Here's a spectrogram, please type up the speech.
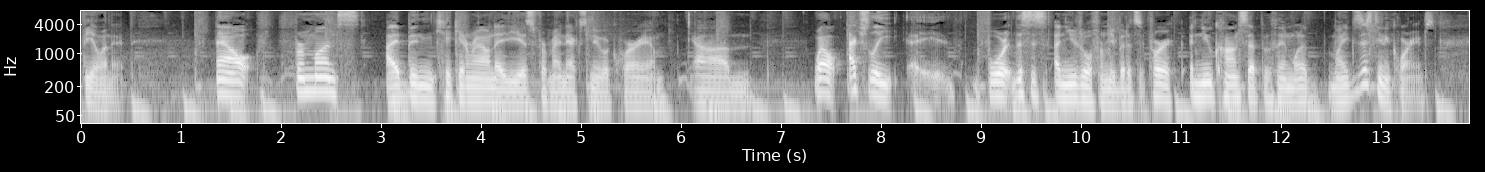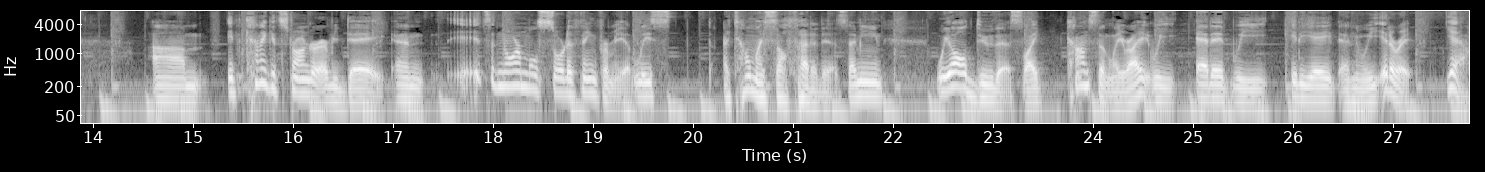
feeling it. Now, for months, I've been kicking around ideas for my next new aquarium. Um, well, actually, uh, for this is unusual for me, but it's for a new concept within one of my existing aquariums um, it kind of gets stronger every day. And it's a normal sort of thing for me. At least I tell myself that it is. I mean, we all do this like constantly, right? We edit, we ideate, and we iterate. Yeah,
